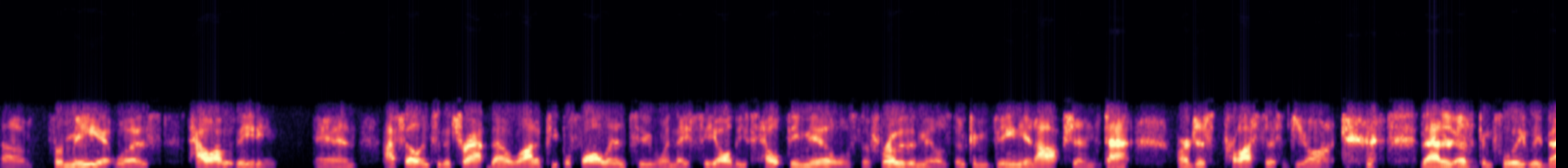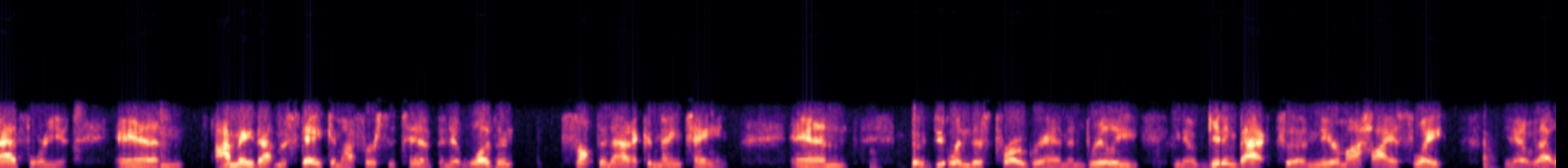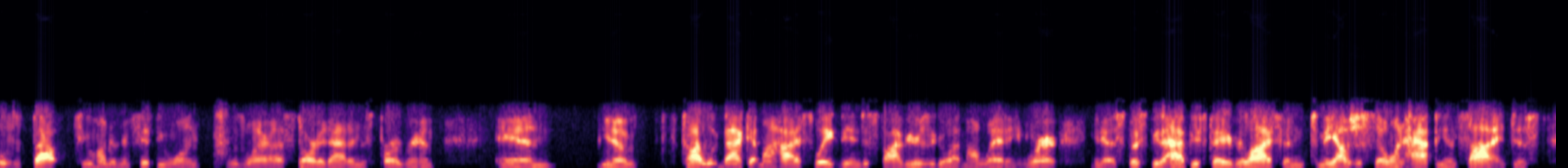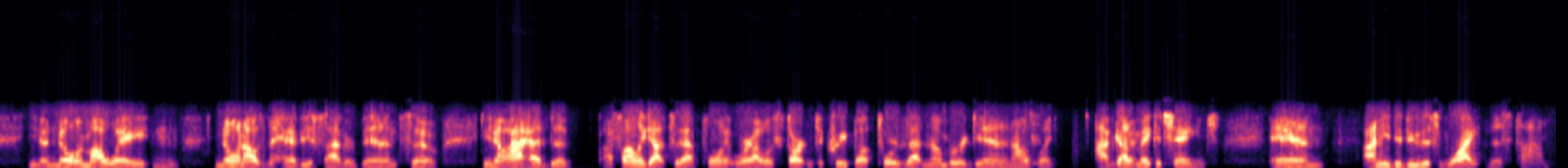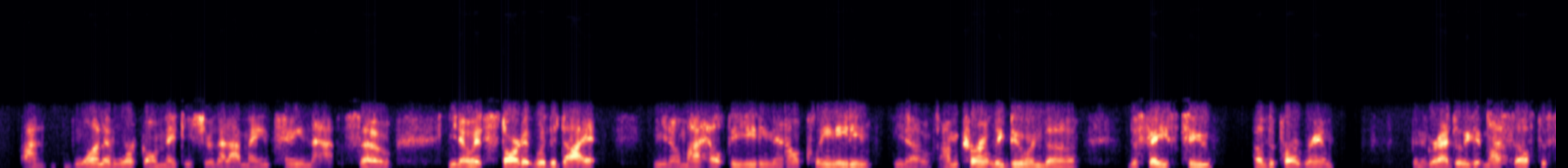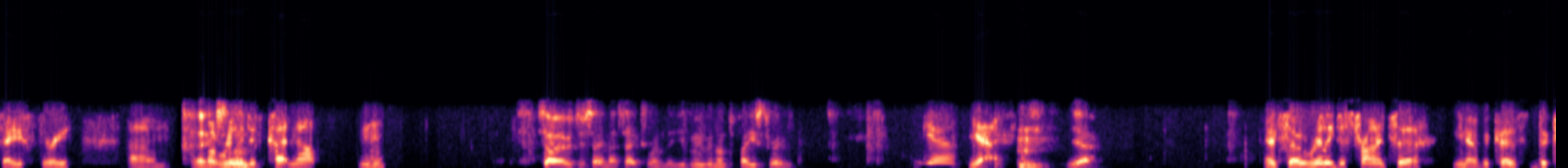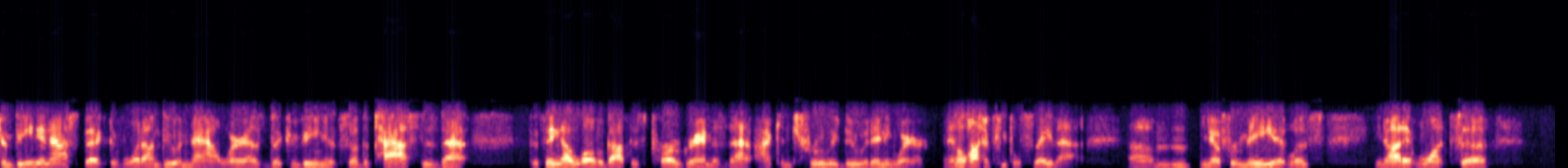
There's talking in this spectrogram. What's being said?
um, for me it was how I was eating and I fell into the trap that a lot of people fall into when they see all these healthy meals, the frozen meals, the convenient options that are just processed junk that are Yeah. just completely bad for you. And I made that mistake in my first attempt and it wasn't something that I could maintain. And so doing this program and really, you know, getting back to near my highest weight you know, that was about 251 was where I started at in this program. And, you know, I look back at my highest weight being just five years ago at my wedding where, you know, it's supposed to be the happiest day of your life. And to me, I was just so unhappy inside, just, you know, knowing my weight and knowing I was the heaviest I've ever been. So, you know, I had to, I finally got to that point where I was starting to creep up towards that number again. And I was like, I've got to make a change. And I need to do this right this time. I want to work on making sure that I maintain that. So, you know, it started with a diet, you know, my healthy eating now, clean eating. You know, I'm currently doing the the phase two of the program. Going to gradually get myself to phase three, um, but really just cutting out. hmm So I was just saying that's excellent that you're moving on to phase three. Yeah. Yes. yeah. And so really just trying to, you know, because the convenient aspect of what I'm doing now, whereas the convenience of the past is that the thing I love about this program is that I can truly do it anywhere. And a lot of people say that. Um, hmm you know, for me it was, you know, I didn't want to,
